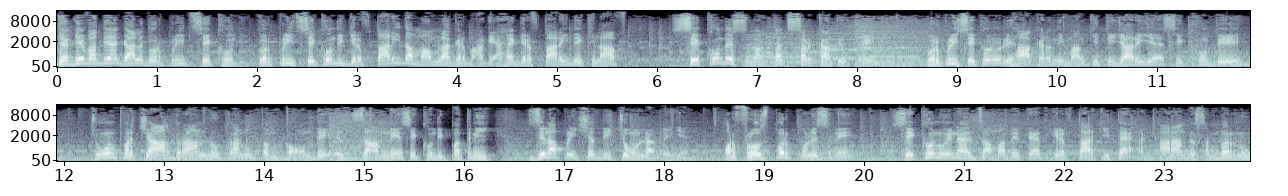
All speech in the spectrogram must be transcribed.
ਤੇ ਅੱਗੇ ਵਧਦੇ ਹਾਂ ਗੱਲ ਗੁਰਪ੍ਰੀਤ ਸੇਖੋਂ ਦੀ। ਗੁਰਪ੍ਰੀਤ ਸੇਖੋਂ ਦੀ ਗ੍ਰਿਫਤਾਰੀ ਦਾ ਮਾਮਲਾ ਗਰਮਾ ਗਿਆ ਹੈ। ਗ੍ਰਿਫਤਾਰੀ ਦੇ ਖਿਲਾਫ ਸੇਖੋਂ ਦੇ ਸਮਰਥਕ ਸੜਕਾਂ ਤੇ ਉਤਰੇ ਨੇ। ਗੁਰਪ੍ਰੀਤ ਸੇਖੋਂ ਨੂੰ ਰਿਹਾ ਕਰਨ ਦੀ ਮੰਗ ਕੀਤੀ ਜਾ ਰਹੀ ਹੈ। ਸੇਖੋਂ ਤੇ ਚੋਣ ਪ੍ਰਚਾਰ ਦੌਰਾਨ ਲੋਕਾਂ ਨੂੰ ਧਮਕਾਉਣ ਦੇ ਇਲਜ਼ਾਮ ਨੇ ਸੇਖੋਂ ਦੀ ਪਤਨੀ ਜ਼ਿਲ੍ਹਾ ਪ੍ਰੀਸ਼ਦ ਦੀ ਚੋਣ ਲੜ ਰਹੀ ਹੈ। ਔਰ ਫਿਰੋਜ਼ਪੁਰ ਪੁਲਿਸ ਨੇ ਸੇਖੋਂ ਨੂੰ ਇਹਨਾਂ ਇਲਜ਼ਾਮਾਂ ਦੇ ਤਹਿਤ ਗ੍ਰਿਫਤਾਰ ਕੀਤਾ ਹੈ। 18 ਦਸੰਬਰ ਨੂੰ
